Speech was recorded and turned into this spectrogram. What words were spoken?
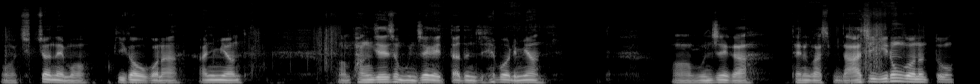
어, 직전에 뭐 비가 오거나 아니면 어, 방제에서 문제가 있다든지 해버리면 어, 문제가 되는 것 같습니다. 아직 이런 거는 또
